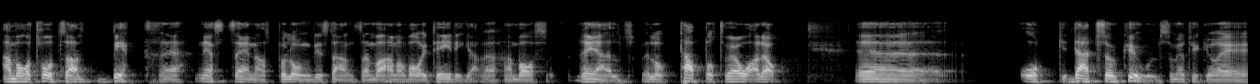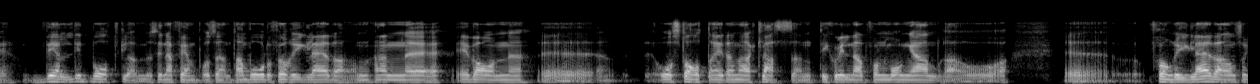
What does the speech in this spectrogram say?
han var trots allt bättre näst senast på lång distans än vad han har varit tidigare. Han var rejält, eller tapper tvåa då. Eh, och That's So Cool som jag tycker är väldigt bortglömd med sina 5% Han borde få ryggledaren. Han eh, är van eh, att starta i den här klassen till skillnad från många andra. Och, eh, från ryggledaren så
